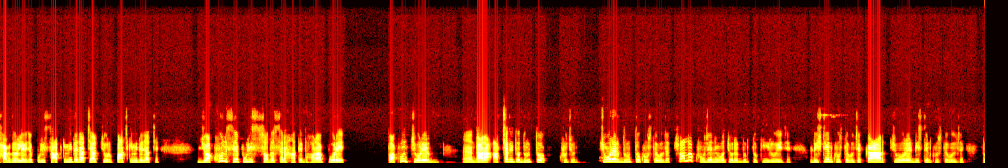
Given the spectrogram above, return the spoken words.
ভাগদৌড় লেগেছে। পুলিশ ৭ কিমিতে যাচ্ছে আর চোর ৫ কিমিতে যাচ্ছে। যখন সে পুলিশ সদস্যের হাতে ধরা পড়ে, তখন চোরের দ্বারা আচ্ছাদিত দূরত্ব খুঁজুন চোরের দূরত্ব খুঁজতে বলছে, চলো খুঁজে নিব চোরের দূরত্ব কি রয়েছে ডিস্টেন্স খুঁজতে বলছে। কার? চোরের ডিস্টেন্স খুঁজতে বলছে। তো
